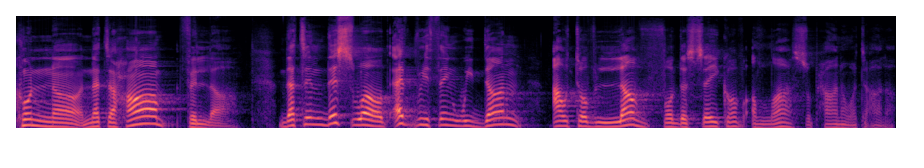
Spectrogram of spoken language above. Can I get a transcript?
Kunna natahab fillah that in this world, everything we done out of love for the sake of Allah subhanahu wa ta'ala.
